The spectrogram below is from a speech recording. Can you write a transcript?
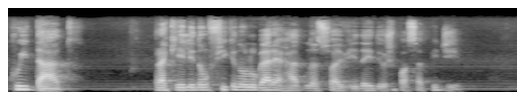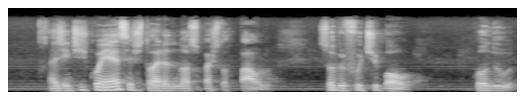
cuidado para que ele não fique no lugar errado na sua vida e Deus possa pedir. A gente conhece a história do nosso pastor Paulo sobre o futebol. Quando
